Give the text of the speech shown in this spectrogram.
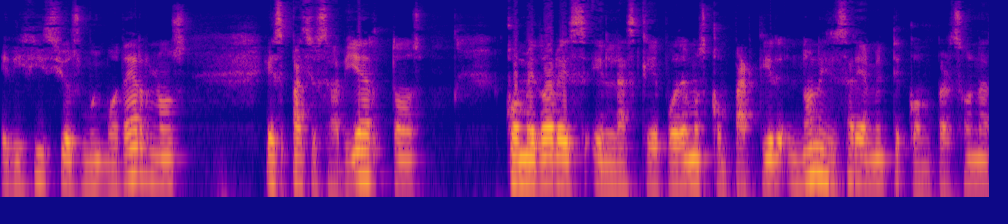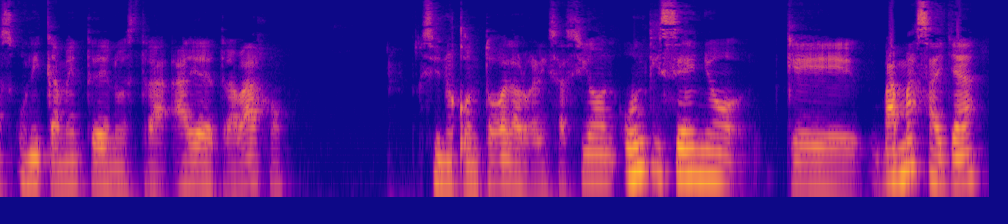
Edificios muy modernos, espacios abiertos, comedores en las que podemos compartir no necesariamente con personas únicamente de nuestra área de trabajo, sino con toda la organización, un diseño que va más allá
